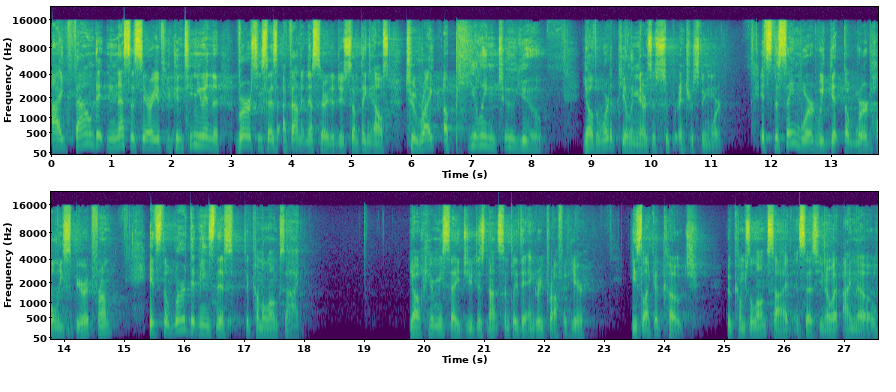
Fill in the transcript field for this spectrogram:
I found it necessary, if you continue in the verse, he says, I found it necessary to do something else, to write appealing to you. Yo, the word appealing there is a super interesting word. It's the same word we get the word Holy Spirit from. It's the word that means this to come alongside. Y'all hear me say, Jude is not simply the angry prophet here. He's like a coach who comes alongside and says, You know what? I know,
